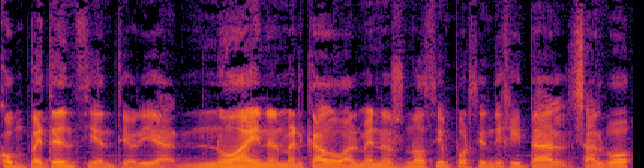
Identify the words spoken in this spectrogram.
competencia en teoría no hay en el mercado, o al menos no 100% digital, salvo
